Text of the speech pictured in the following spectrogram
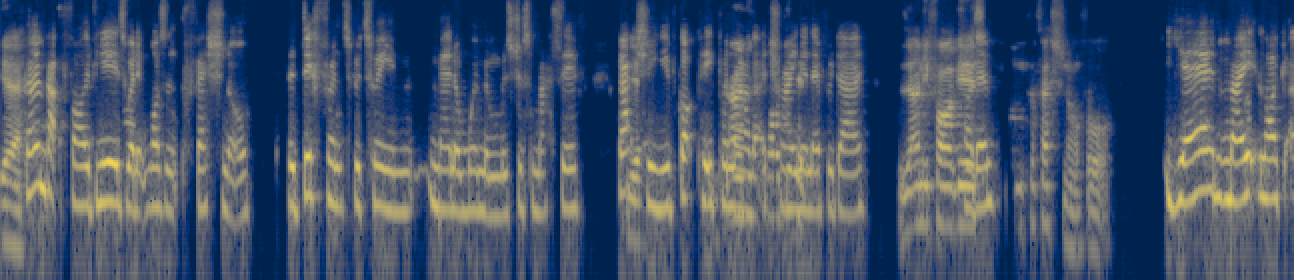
yeah, Going back five years when it wasn't professional, the difference between men and women was just massive. But Yeah. actually, you've got people now that are years. training every day. is it only five years professional for? Yeah, mate, like uh,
